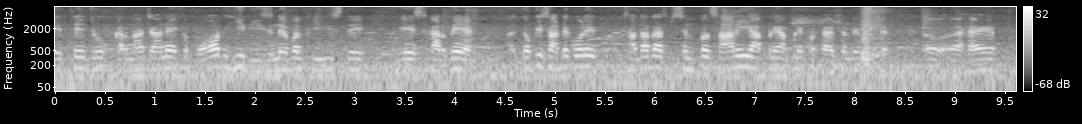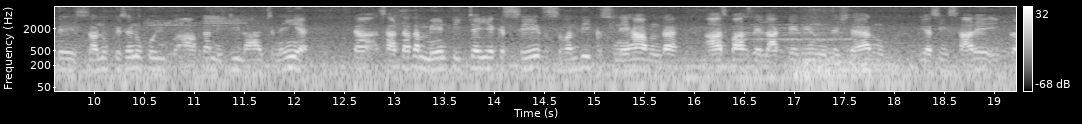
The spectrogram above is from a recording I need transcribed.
ਇੱਥੇ ਜੋ ਕਰਨਾ ਚਾਹੁੰਦੇ ਹਾਂ, ਇੱਕ ਬਹੁਤ ਹੀ ਰੀਜ਼ਨੇਬਲ ਫੀਸ ਦੇ ਅਗੇਂਸਟ ਕਰਦੇ ਆ ਕਿਉਂਕਿ ਸਾਡੇ ਕੋਲੇ ਸਾਡਾ ਤਾਂ ਸਿੰਪਲ ਸਾਰੇ ਹੀ ਆਪਣੇ ਆਪਣੇ ਪ੍ਰੋਫੈਸ਼ਨ ਦੇ ਵਿੱਚ ਹੈ ਤੇ ਸਾਨੂੰ ਕਿਸੇ ਨੂੰ ਕੋਈ ਆਪਦਾ ਨਿੱਜੀ ਲਾਲਚ ਨਹੀਂ ਹੈ। ਤਾਂ ਸਾਡਾ ਤਾਂ ਮੇਨ ਟੀਚਾ ਹੀ ਇੱਕ ਸਿਹਤ ਸੰਬੰਧੀ ਇੱਕ ਸੁਨੇਹਾ ਹੁੰਦਾ ਆਸ-ਪਾਸ ਦੇ ਇਲਾਕੇ ਦੇ ਨੂੰ ਤੇ ਸ਼ਹਿਰ ਨੂੰ ਵੀ ਅਸੀਂ ਸਾਰੇ ਇੱਕ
